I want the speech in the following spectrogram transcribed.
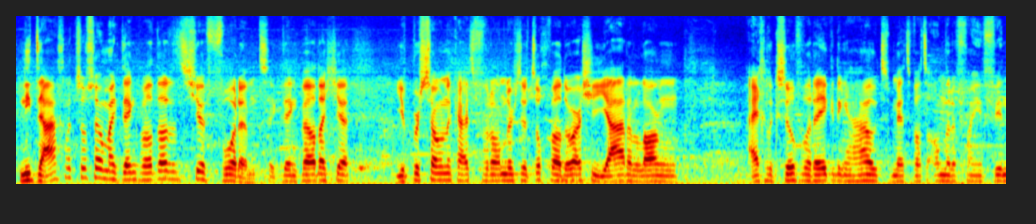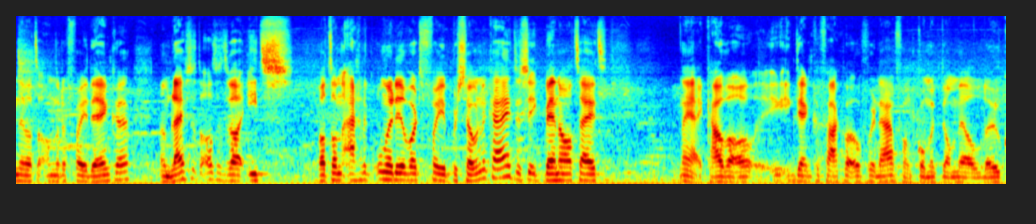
Niet dagelijks of zo, maar ik denk wel dat het je vormt. Ik denk wel dat je je persoonlijkheid verandert er toch wel door als je jarenlang eigenlijk zoveel rekening houdt met wat anderen van je vinden, wat anderen van je denken. Dan blijft het altijd wel iets wat dan eigenlijk onderdeel wordt van je persoonlijkheid. Dus ik ben altijd nou ja, ik hou wel, ik denk er vaak wel over na van kom ik dan wel leuk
